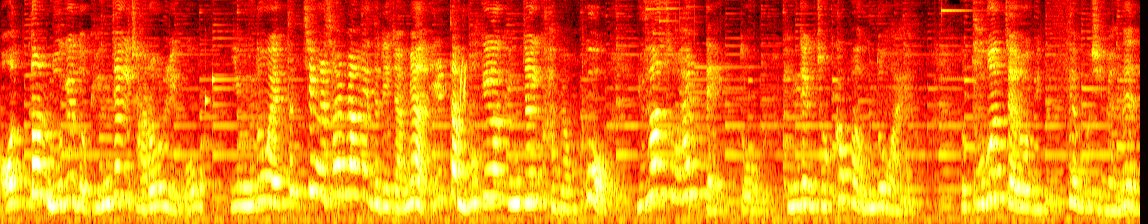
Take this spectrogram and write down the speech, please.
어, 떤 룩에도 굉장히 잘 어울리고 이 운동화의 특징을 설명해 드리자면 일단 무게가 굉장히 가볍고 유산소 할 때 또 굉장히 적합한 운동화예요. 또두 번째로 밑에 보시면은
